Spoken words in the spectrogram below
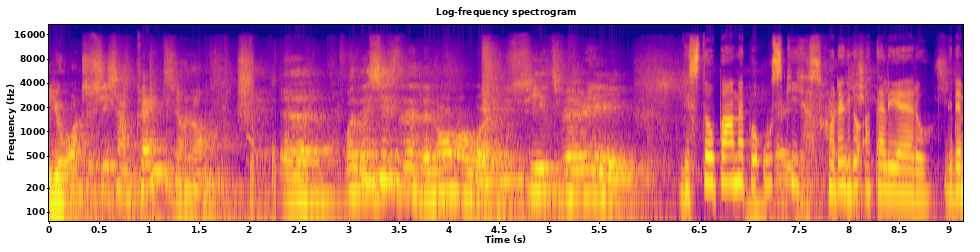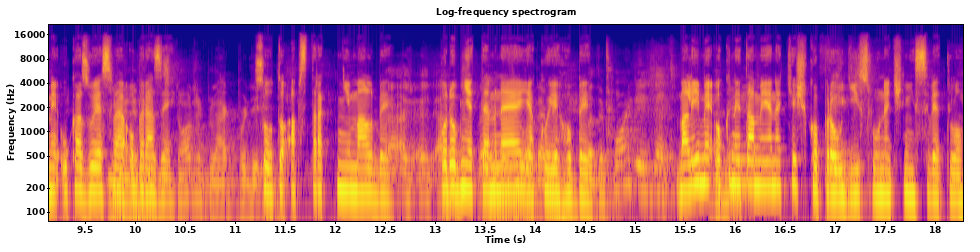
You want to see some paintings or no? Uh, well, this is the, the normal work. You see, it's very. Vystoupáme po úzkých schodech do ateliéru, kde mi ukazuje své obrazy. Jsou to abstraktní malby, podobně temné jako jeho byt. Malými okny tam jen těžko proudí sluneční světlo.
